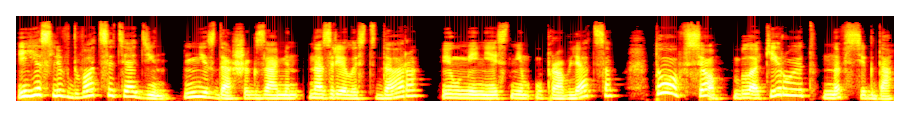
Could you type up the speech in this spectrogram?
и если в 21 не сдашь экзамен на зрелость дара и умение с ним управляться, то все блокирует навсегда.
